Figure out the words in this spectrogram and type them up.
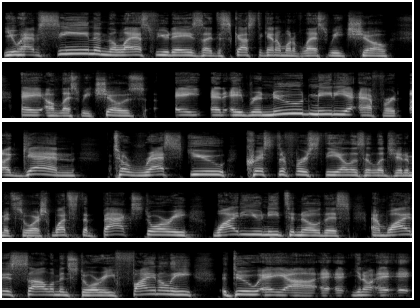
You have seen in the last few days, I discussed again on one of last week's show, a last week's shows, a, a, a renewed media effort again to rescue Christopher Steele as a legitimate source. What's the backstory? Why do you need to know this? And why does Solomon Story finally do a, uh, a- you know, a,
